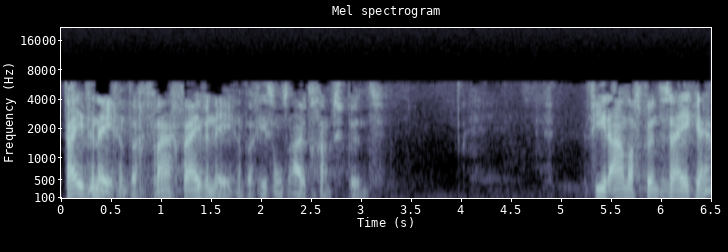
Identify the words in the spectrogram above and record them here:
95, vraag 95 is ons uitgangspunt. Vier aandachtspunten zei ik hè.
